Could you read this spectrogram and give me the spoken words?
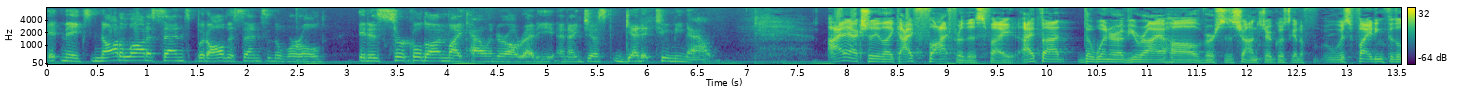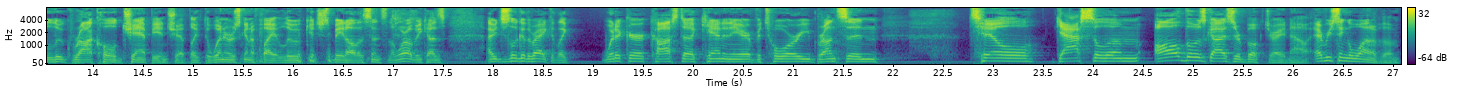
It makes not a lot of sense, but all the sense in the world. It is circled on my calendar already, and I just get it to me now. I actually like. I fought for this fight. I thought the winner of Uriah Hall versus Sean Strickland was gonna was fighting for the Luke Rockhold championship. Like the winner was gonna fight Luke. It just made all the sense in the world because I mean, just look at the record. Like Whitaker, Costa, Cannonier, Vettori, Brunson, Till, Gastelum, all those guys are booked right now. Every single one of them.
